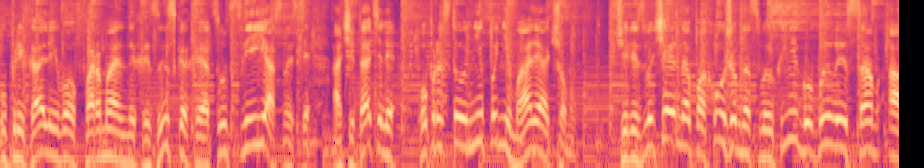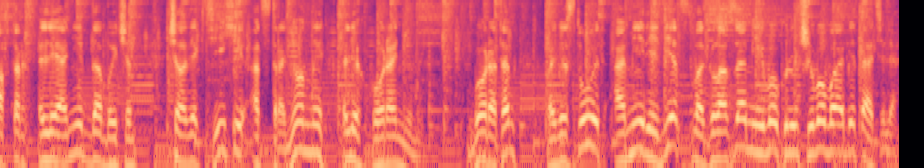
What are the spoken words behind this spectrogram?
упрекали его в формальных изысках и отсутствии ясности, а читатели попросту не понимали, о чем. Чрезвычайно похожим на свою книгу был и сам автор Леонид Добычин, человек тихий, отстраненный, легко ранимый. Город Н повествует о мире детства глазами его ключевого обитателя,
